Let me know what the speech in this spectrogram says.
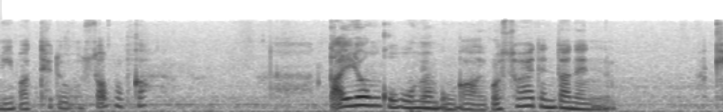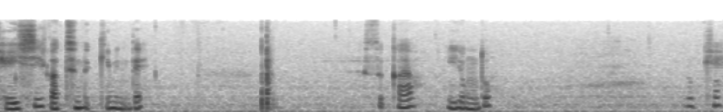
이 마테도 써볼까? 딸려온 거 보면 뭔가 이걸 써야 된다는 게시 같은 느낌인데? 쓸까요? 이 정도? 이렇게?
